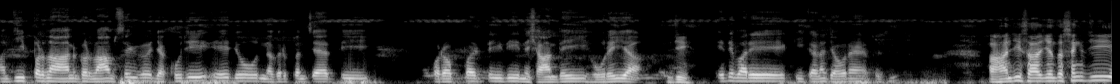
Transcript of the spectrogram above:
ਹਾਂਜੀ ਪ੍ਰਧਾਨ ਗੁਰਨਾਮ ਸਿੰਘ ਜੱਖੂ ਜੀ ਇਹ ਜੋ ਨਗਰ ਪੰਚਾਇਤ ਦੀ ਪ੍ਰਾਪਰਟੀ ਦੀ ਨਿਸ਼ਾਨਦੇਹੀ ਹੋ ਰਹੀ ਆ ਜੀ। ਇਹਦੇ ਬਾਰੇ ਕੀ ਕਹਿਣਾ ਚਾਹ ਰਹੇ ਹੋ ਤੁਸੀਂ? ਹਾਂਜੀ ਸਰਜਿੰਦਰ ਸਿੰਘ ਜੀ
